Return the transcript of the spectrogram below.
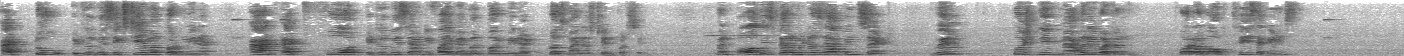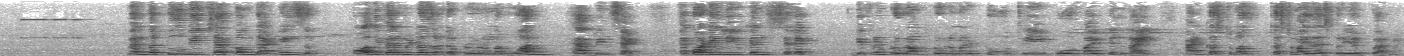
At 2, it will be 60 ml per minute. And at 4, it will be 75 ml per minute plus minus 10%. When all these parameters have been set, we'll push the memory button for about 3 seconds. When the two beeps have come, that means the all the parameters under programmer 1 have been set. Accordingly, you can select different program, programmer 2, 3, 4, 5 till 9 and customize, customize as per your requirement.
